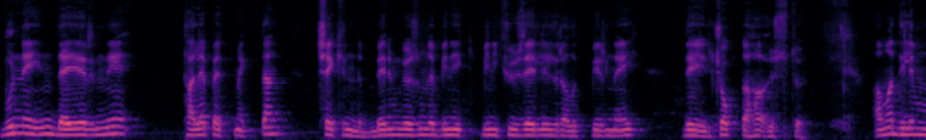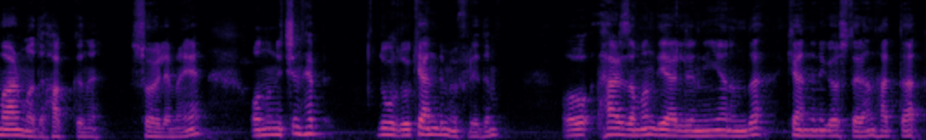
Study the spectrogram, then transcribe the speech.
bu neyin değerini talep etmekten çekindim. Benim gözümde 1250 liralık bir ney değil, çok daha üstü. Ama dilim varmadı hakkını söylemeye. Onun için hep durduğu kendim üfledim. O her zaman diğerlerinin yanında kendini gösteren hatta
